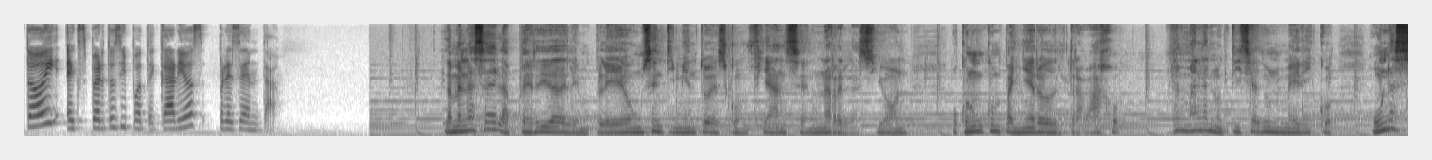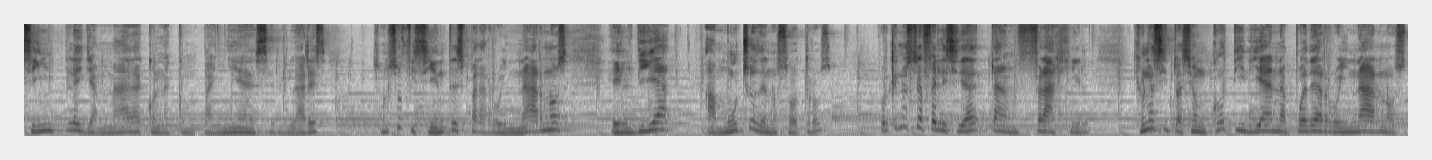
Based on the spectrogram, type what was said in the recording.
TOY Expertos Hipotecarios presenta. La amenaza de la pérdida del empleo, un sentimiento de desconfianza en una relación o con un compañero del trabajo, una mala noticia de un médico o una simple llamada con la compañía de celulares son suficientes para arruinarnos el día a muchos de nosotros? ¿Por qué nuestra felicidad tan frágil que una situación cotidiana puede arruinarnos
